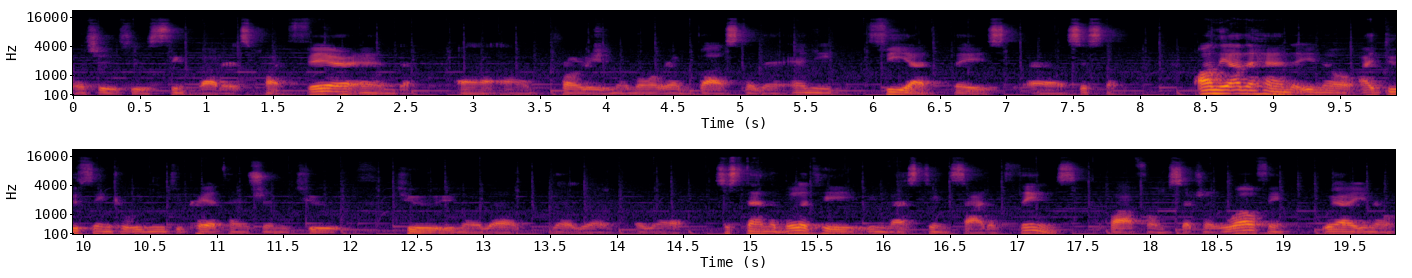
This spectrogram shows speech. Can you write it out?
which if you think about it is quite fair and uh, uh, probably you know, more robust than any fiat-based system. On the other hand, you know, I do think we need to pay attention to to you know the, the, the, the, sustainability investing side of things platforms such as WhaleFin where you know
